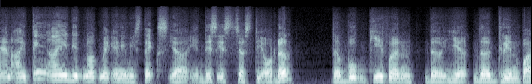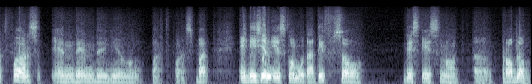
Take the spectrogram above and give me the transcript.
And I think I did not make any mistakes. Yeah, this is just the order the book given the the green part first and then the yellow part first but addition is commutative so this is not a problem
